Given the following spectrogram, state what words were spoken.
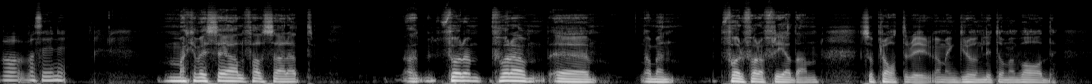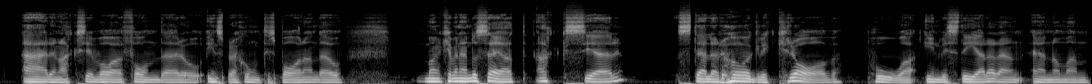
vad, vad säger ni? Man kan väl säga i alla fall så här att förra, förra, eh, ja men, för förra fredagen så pratade vi ja men, grundligt om vad är en aktie, vad är fonder och inspiration till sparande. Och man kan väl ändå säga att aktier ställer högre krav på investeraren än om man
